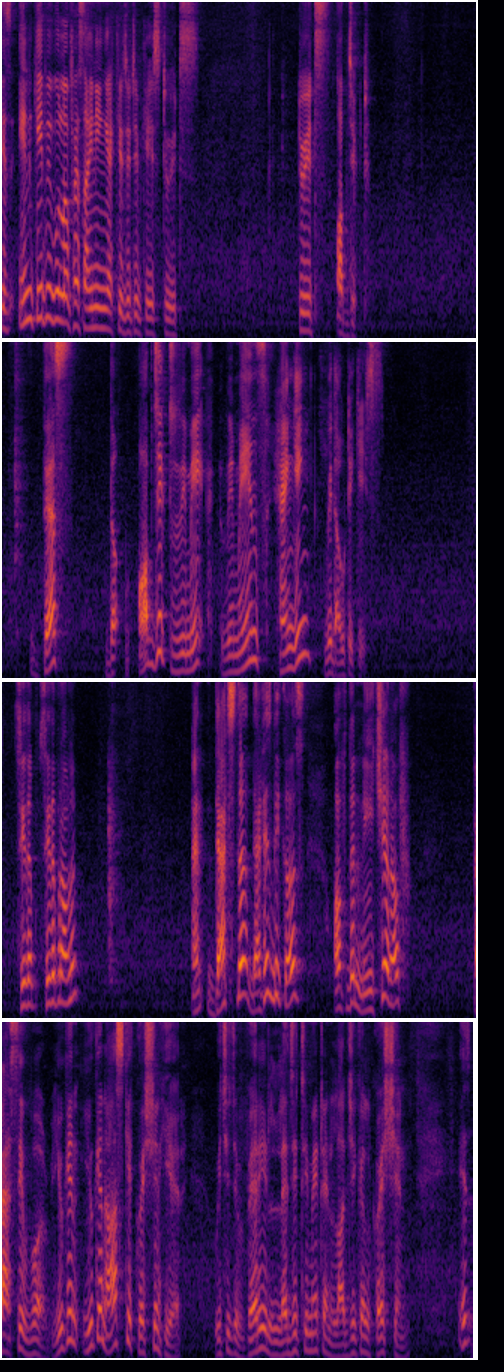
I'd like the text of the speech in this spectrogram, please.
is incapable of assigning accusative case to its, to its object. Thus, the object remain, remains hanging without a case. See the, see the problem? And that's the, that is because of the nature of passive verb. You can, you can ask a question here, which is a very legitimate and logical question, is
